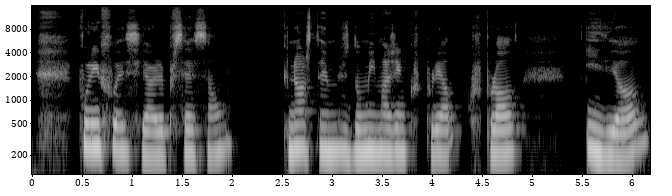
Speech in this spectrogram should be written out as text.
por influenciar a percepção que nós temos de uma imagem corporal, corporal ideal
